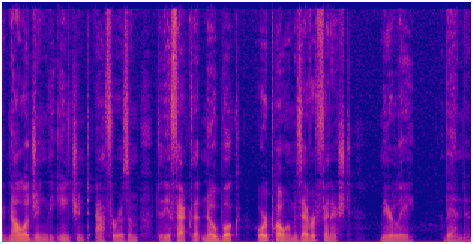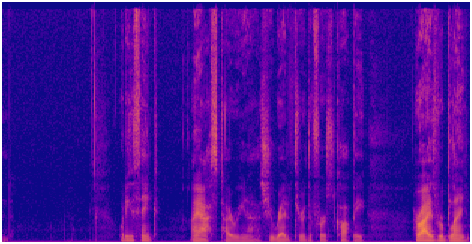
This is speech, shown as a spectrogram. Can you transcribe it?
acknowledging the ancient aphorism to the effect that no book or poem is ever finished, merely abandoned. What do you think? I asked Tyrena as she read through the first copy. Her eyes were blank,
